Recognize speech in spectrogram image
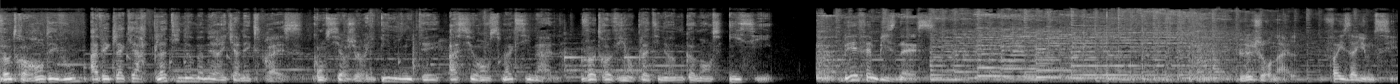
Votre rendez-vous avec la carte Platinum American Express. Conciergerie illimitée, assurance maximale. Votre vie en Platinum commence ici. BFM Business. Le journal. Faiza Younsi.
